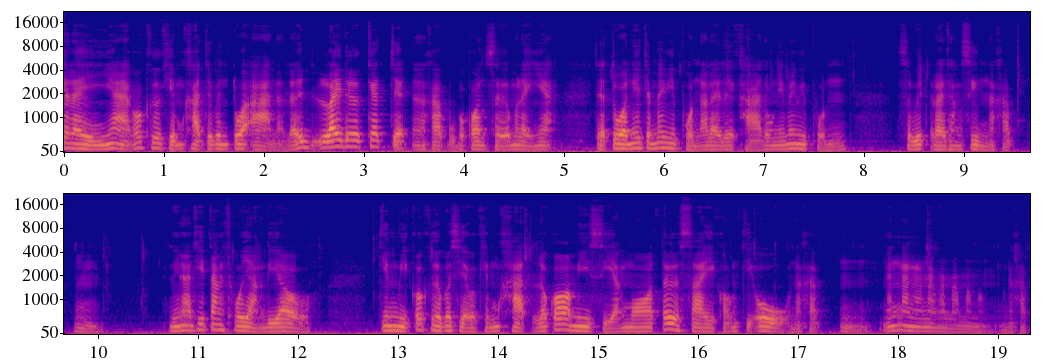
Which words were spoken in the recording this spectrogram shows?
อะไรอย่างเงี้ยก็คือเข็มขัดจะเป็นตัวอ่านแล้วไรเดอร์แกจ็ตนะครับ อุปกรณ์เสริมอะไรเงี้ย แต่ตัวนี้จะไม่มีผลอะไรเลยขาตรงนี้ไม่มีผลสวิตอะไรทั้งสิ้นนะครับ อืมมีหน้าที่ตั้งโชว์อย่างเดียว กิมมิกก็คือไปเสียบกับเข็มขัด แล้วก็มีเสียงมอเตอร์ไซค์ของ Geo นะครับอืมนั่งนั่งนั่งนั่งนั่งนั่งนั่งนะครับ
